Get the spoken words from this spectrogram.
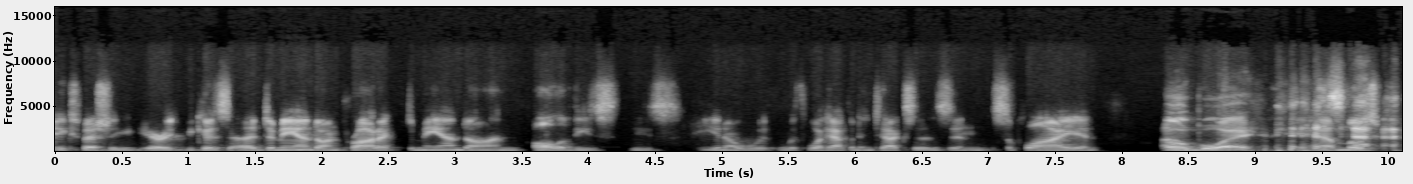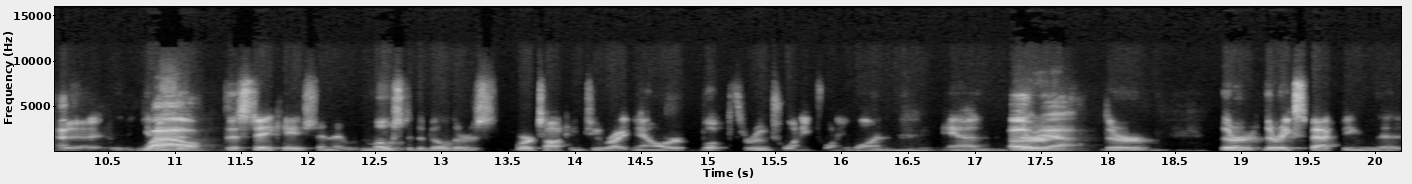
Especially Eric, because uh, demand on product, demand on all of these these you know with, with what happened in Texas and supply and oh, um, boy, yeah, most uh, wow know, the, the, staycation. Most of the builders we're talking to right now are booked through 2021, and oh yeah, they're they're they're expecting that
